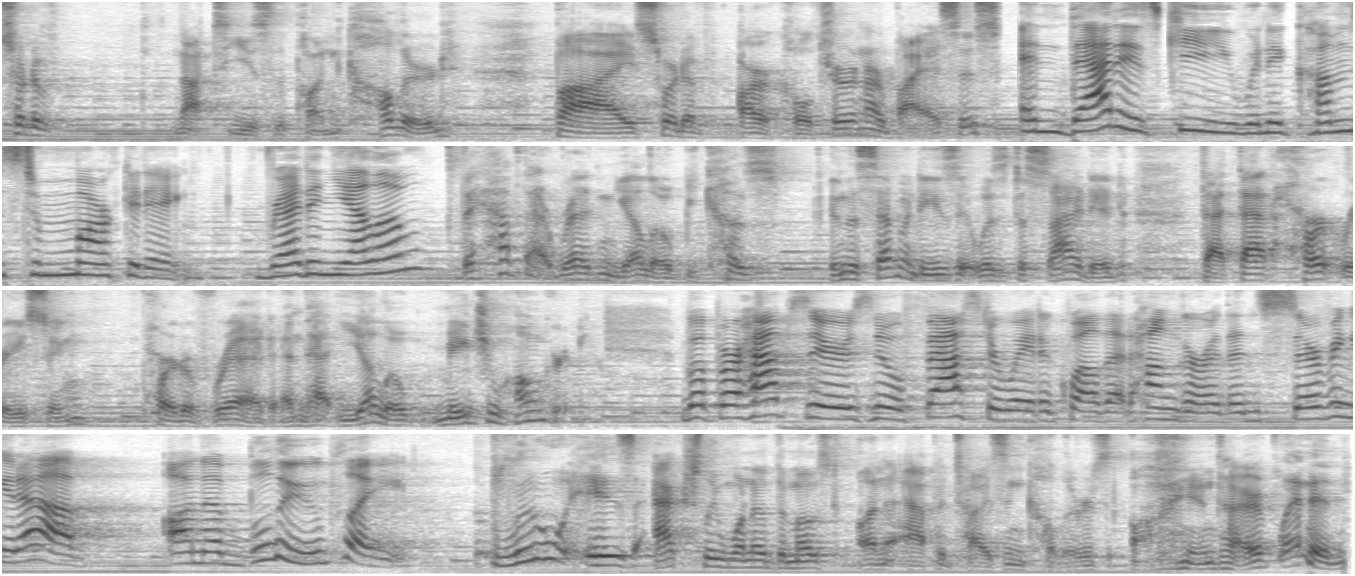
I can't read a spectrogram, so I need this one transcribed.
sort of not to use the pun, colored by sort of our culture and our biases. And that is key when it comes to marketing. Red and yellow? They have that red and yellow because in the 70s it was decided that that heart racing part of red and that yellow made you hungry. But perhaps there's no faster way to quell that hunger than serving it up on a blue plate. Blue is actually one of the most unappetizing colors on the entire planet.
